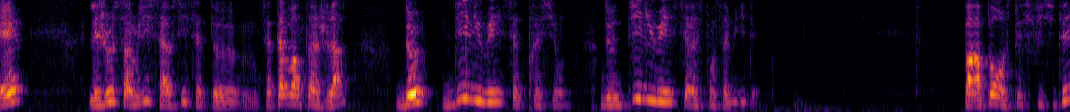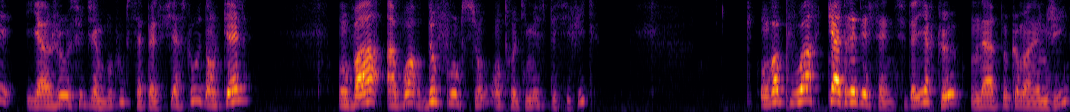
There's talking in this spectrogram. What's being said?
Et les jeux MJ, ça a aussi euh, cet avantage-là de diluer cette pression, de diluer ses responsabilités. Par rapport aux spécificités, il y a un jeu aussi que j'aime beaucoup qui s'appelle Fiasco, dans lequel on va avoir deux fonctions, entre guillemets, spécifiques. On va pouvoir cadrer des scènes, c'est-à-dire qu'on est un peu comme un MJ,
